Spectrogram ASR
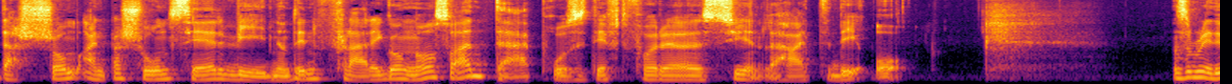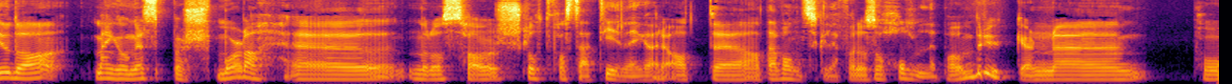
dersom en person ser videoen din flere ganger, så er det positivt for eh, synlighet de òg. Så blir det jo da med en gang et spørsmål, da, eh, når vi har slått fast det tidligere, at, det er vanskelig for oss å holde på med brukeren på,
